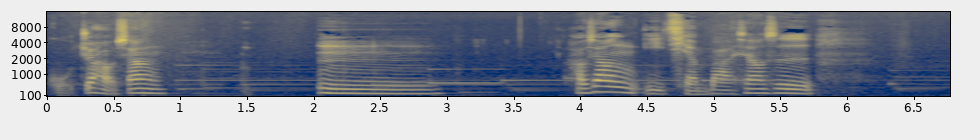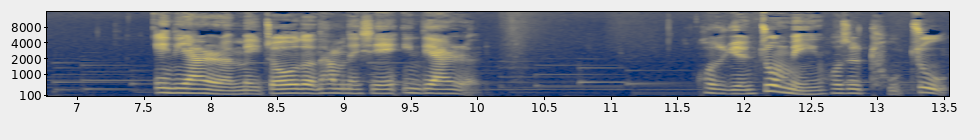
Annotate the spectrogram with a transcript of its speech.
过，就好像，嗯。好像以前吧，像是印第安人、美洲的他们那些印第安人，或者原住民，或是土著，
